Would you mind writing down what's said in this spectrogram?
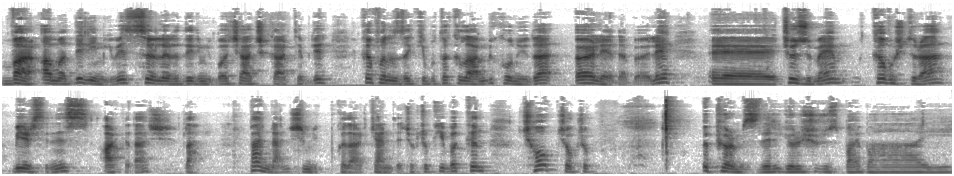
var. Ama dediğim gibi sırları dediğim gibi açığa çıkartabilir. Kafanızdaki bu takılan bir konuyu da öyle ya da böyle e, çözüme kavuşturabilirsiniz arkadaşlar. Benden şimdilik bu kadar. Kendinize çok çok iyi bakın. Çok çok çok öpüyorum sizleri. Görüşürüz. Bay bay.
